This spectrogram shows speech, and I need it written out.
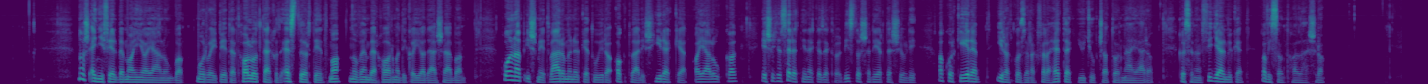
Nos, ennyi fér be mai ajánlónkba. Morvai Pétert hallották, az Ez történt ma, november 3-ai adásában. Holnap ismét várom Önöket újra aktuális hírekkel, ajánlókkal, és hogyha szeretnének ezekről biztosan értesülni, akkor kérem, iratkozzanak fel a hetek YouTube csatornájára. Köszönöm figyelmüket, a viszonthallásra!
